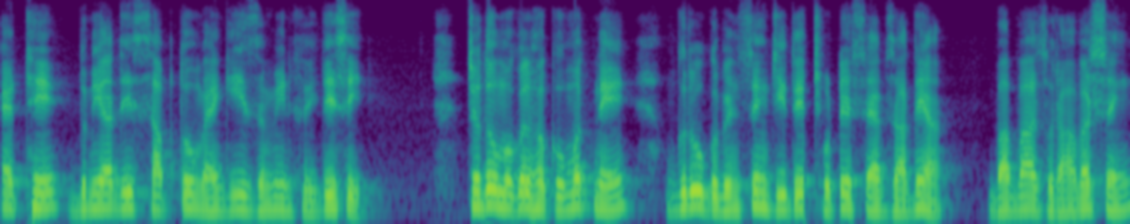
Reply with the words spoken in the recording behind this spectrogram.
ਇੱਥੇ ਦੁਨੀਆ ਦੀ ਸਭ ਤੋਂ ਮਹਿੰਗੀ ਜ਼ਮੀਨ ਖਰੀਦੀ ਸੀ। ਜਦੋਂ ਮੁਗਲ ਹਕੂਮਤ ਨੇ ਗੁਰੂ ਗੋਬਿੰਦ ਸਿੰਘ ਜੀ ਦੇ ਛੋਟੇ ਸਾਹਿਬਜ਼ਾਦਿਆਂ, ਬਾਬਾ ਜ਼ੋਰਾਵਰ ਸਿੰਘ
